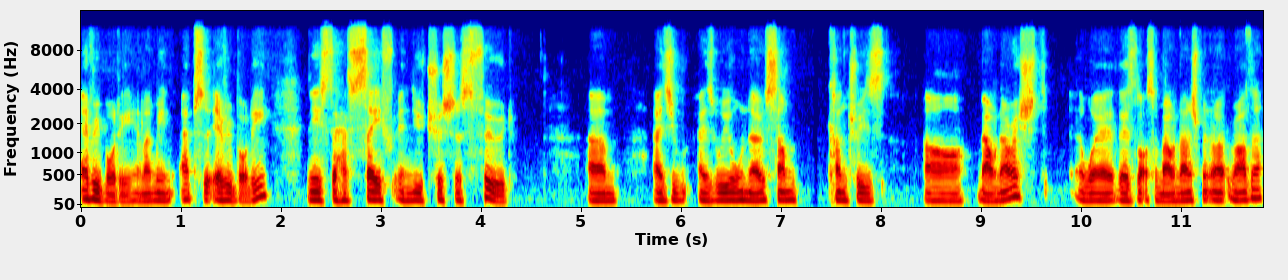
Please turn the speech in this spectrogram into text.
everybody, and I mean absolutely everybody, needs to have safe and nutritious food. Um, as, you, as we all know, some countries are malnourished, where there's lots of malnourishment rather,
